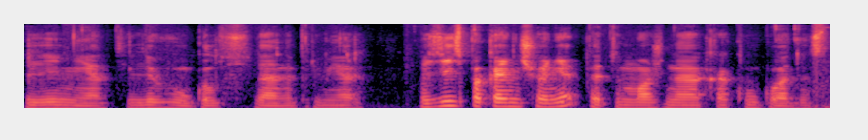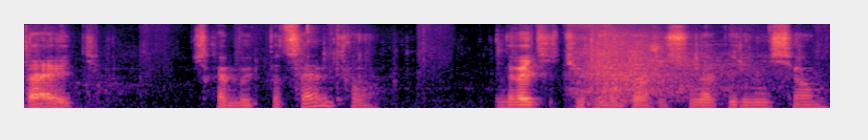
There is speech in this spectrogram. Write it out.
Или нет, или в угол сюда, например. Но здесь пока ничего нет, поэтому можно как угодно ставить. Пускай будет по центру. Давайте тюрьму тоже сюда перенесем.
